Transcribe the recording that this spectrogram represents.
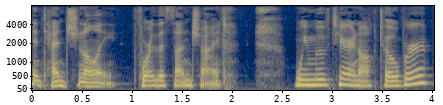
intentionally for the sunshine. We moved here in October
